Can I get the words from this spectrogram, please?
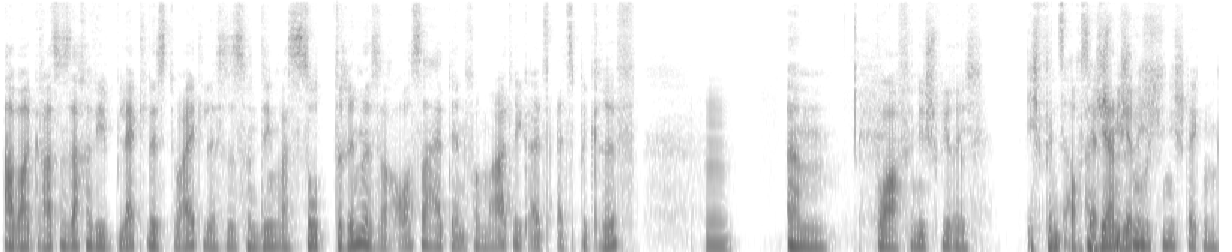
aber gerade so eine Sache wie Blacklist, Whitelist ist so ein Ding, was so drin ist, auch außerhalb der Informatik als, als Begriff. Hm. Ähm, boah, finde ich schwierig. Ich finde es auch sehr Schuhe schwierig. möchte ich nicht stecken.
